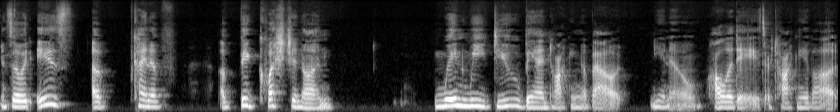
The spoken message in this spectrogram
And so it is a kind of a big question on when we do ban talking about you know holidays or talking about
